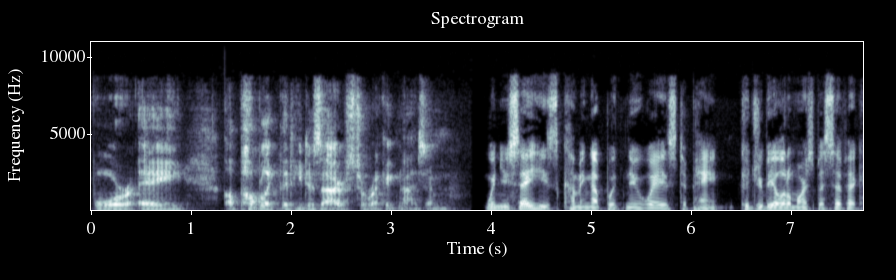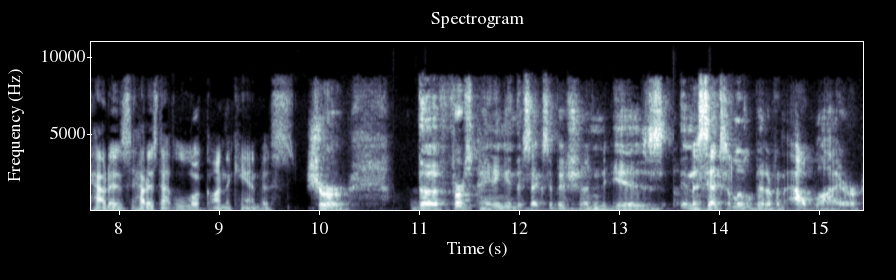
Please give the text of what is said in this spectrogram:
for a, a public that he desires to recognize him. When you say he's coming up with new ways to paint, could you be a little more specific? How does how does that look on the canvas? Sure. The first painting in this exhibition is, in a sense, a little bit of an outlier.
